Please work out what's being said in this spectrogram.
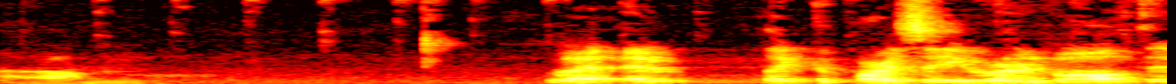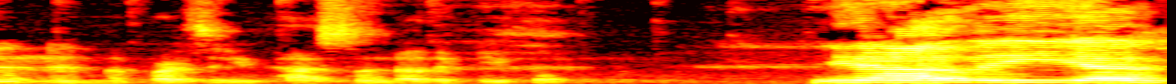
Um, what, uh, like the parts that you were involved in and the parts that you passed on to other people. Yeah, the uh,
